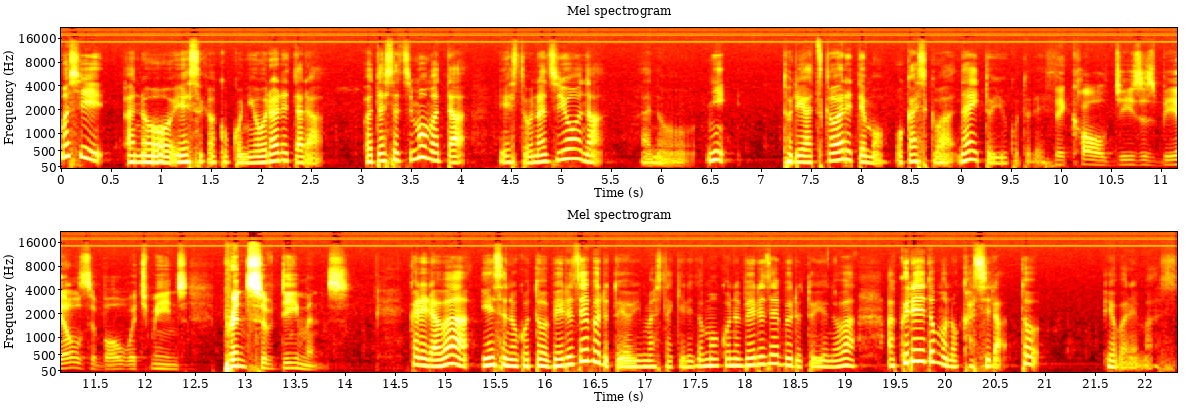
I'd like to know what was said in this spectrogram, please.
もしあのイエスがここにおられたら私たちもまたイエスと同じようなあのに取り扱われてもおかしくはないということです。彼らはイエスのことをベルゼブルと呼びましたけれどもこのベルゼブルというのは悪霊どもの頭と呼ばれます。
